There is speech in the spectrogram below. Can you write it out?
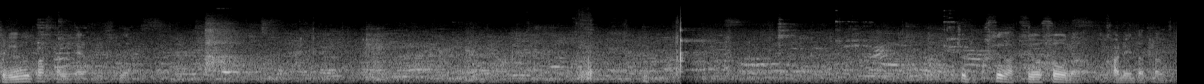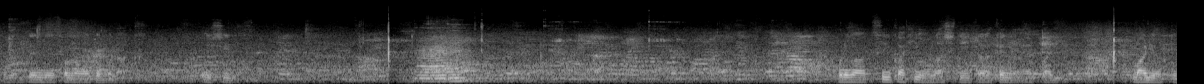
クリームパスタみたいな感じですね。ちょっと癖が強そうなカレーだったんですけど全然そんなこともなく美味しいです。これが追加費用なしでいただけるのはやっぱりマリオット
